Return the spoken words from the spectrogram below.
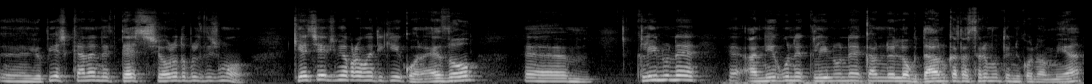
ε, οι οποίες κάνανε τεστ σε όλο τον πληθυσμό. Και έτσι έχεις μια πραγματική εικόνα. Εδώ ε, κλείνουν, ε, ανοίγουν, κλείνουν, κάνουν lockdown, καταστρέφουν την οικονομία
